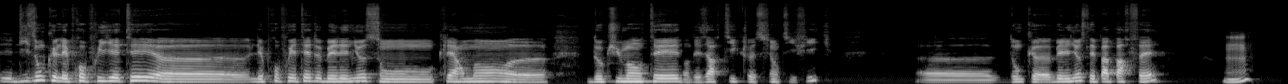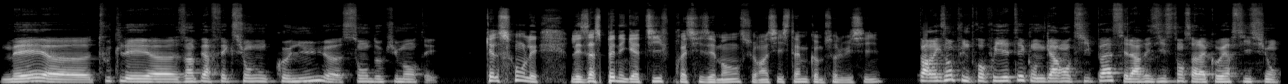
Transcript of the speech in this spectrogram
disons que les propriétés, les propriétés de Belenio sont clairement documentées dans des articles scientifiques. donc Belenios n'est pas parfait. Mmh mais euh, toutes les euh, imperfections connues euh, sont documentées. Quels sont les, les aspects négatifs précisément sur un système comme celui-ci? Par exemple, une propriété qu'on ne garantit pas, c'est la résistance à la coercition.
